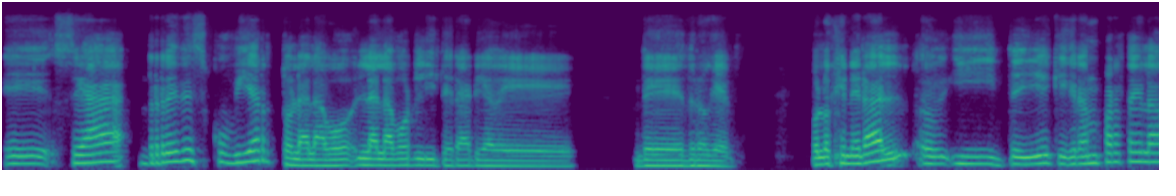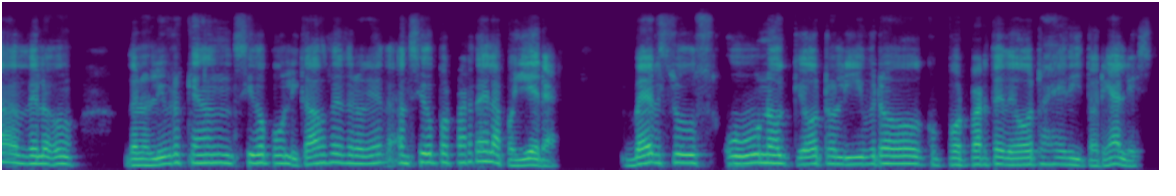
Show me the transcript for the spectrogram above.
eh, se ha redescubierto la labor, la labor literaria de, de Droguet. Por lo general, eh, y te diría que gran parte de, la, de, de, los libros que han sido publicados de Droguet han sido por parte de la pollera versus uno que otro libro por parte de otras editoriales.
